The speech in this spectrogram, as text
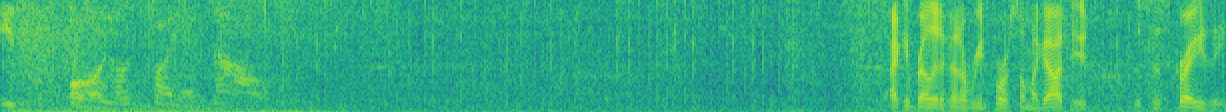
It's all on fire now. I can barely defend a reinforce. Oh my god, dude. This is crazy.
